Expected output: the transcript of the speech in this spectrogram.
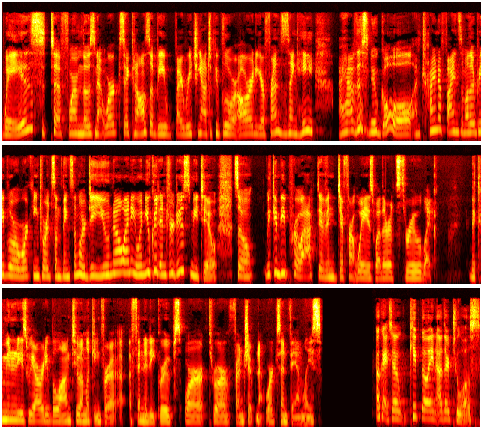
ways to form those networks. It can also be by reaching out to people who are already your friends and saying, Hey, I have this new goal. I'm trying to find some other people who are working towards something similar. Do you know anyone you could introduce me to? So we can be proactive in different ways, whether it's through like the communities we already belong to and looking for affinity groups or through our friendship networks and families. Okay, so keep going. Other tools.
